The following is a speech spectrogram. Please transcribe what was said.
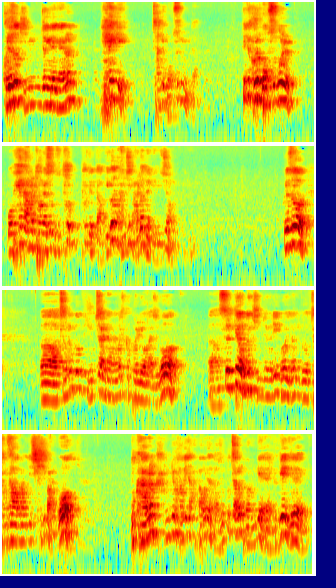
그래서 김정일에게는 핵이 자기 목숨입니다. 근데 그런 목숨을 뭐 회담을 통해서 무슨 풀, 풀겠다. 이건 완전히 말도 안 되는 얘기죠. 그래서 어, 저는 그거 잠깐 벌려가지고 어, 쓸데없는 김정일이 뭐 이런 그 장사만 시키지 말고 북한을 강력하게 압박을 해가지고 끝장을 보는 게 그게 이제 어,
